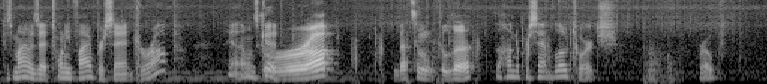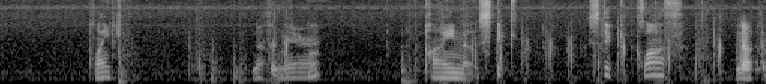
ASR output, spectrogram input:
because mine was at 25% drop. Yeah, that one's good. Drop. That's some glue. The 100% blowtorch. Rope. Plank. Nothing there. Huh? Pine stick. Stick cloth. Nothing.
